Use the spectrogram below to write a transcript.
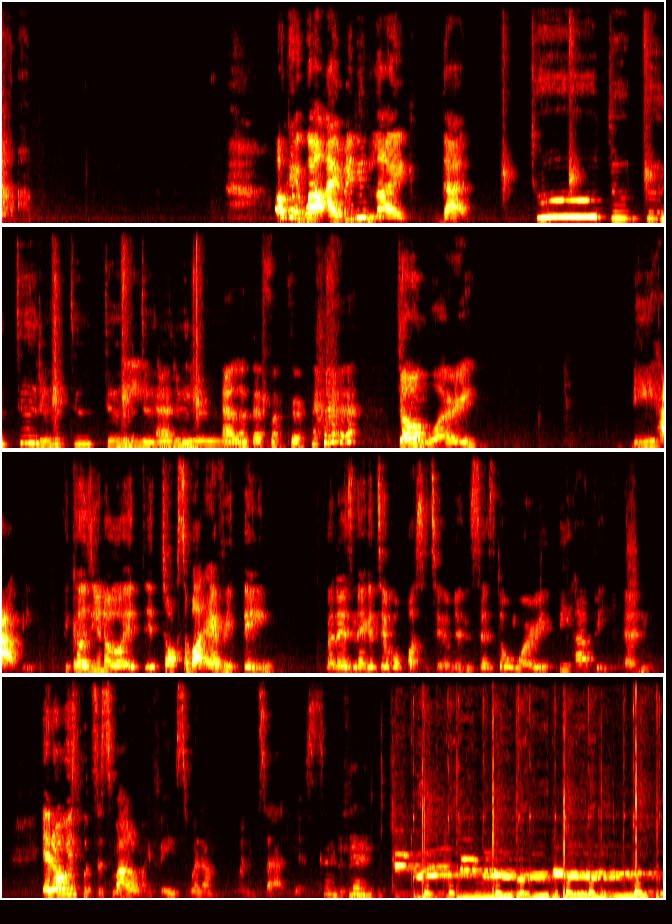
okay, well, I really like that. Be happy. do, do. I love that song too. Don't worry. Be happy. Because, you know, it, it talks about everything, whether it's negative or positive, and it says, don't worry, be happy. And it always puts a smile on my face when I'm when I'm sad, yes. Good, good.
